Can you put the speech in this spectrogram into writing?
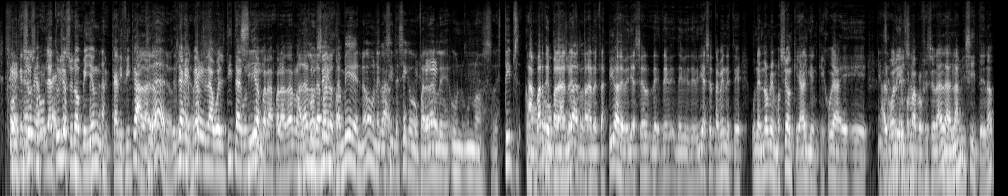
Porque la tuya es una opinión calificada, ¿no? Claro, Tendrías que pegarte una vueltita algún día para, para darnos a darle una mano también, ¿no? Una cosita así como para darle unos tips. Aparte, para, para nuestras pibas debería ser debería ser también este una enorme emoción que alguien que juega eh, eh, al vóley en forma profesional las visite, ¿no?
